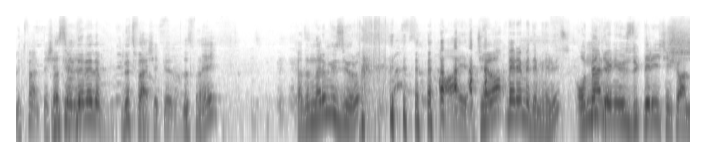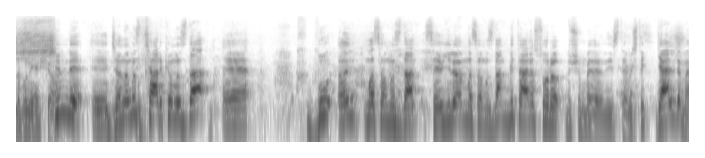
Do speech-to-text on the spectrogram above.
Lütfen teşekkür ederim. nasiplenelim. Lütfen. Teşekkür ederim. Lütfen. Ne? Kadınları mı üzüyorum? Hayır. Cevap veremedim henüz. Onlar Peki. beni üzdükleri için şu anda bunu yaşıyorlar. Şimdi e, canımız çarkımızda e, bu ön masamızdan, sevgili ön masamızdan bir tane soru düşünmelerini istemiştik. Geldi mi?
